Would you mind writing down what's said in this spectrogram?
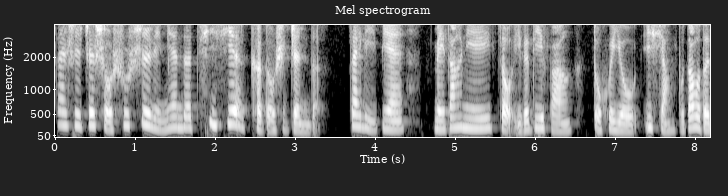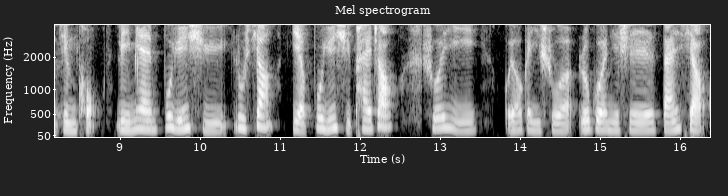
但是这手术室里面的器械可都是真的。在里面，每当你走一个地方，都会有意想不到的惊恐。里面不允许录像，也不允许拍照，所以我要跟你说，如果你是胆小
